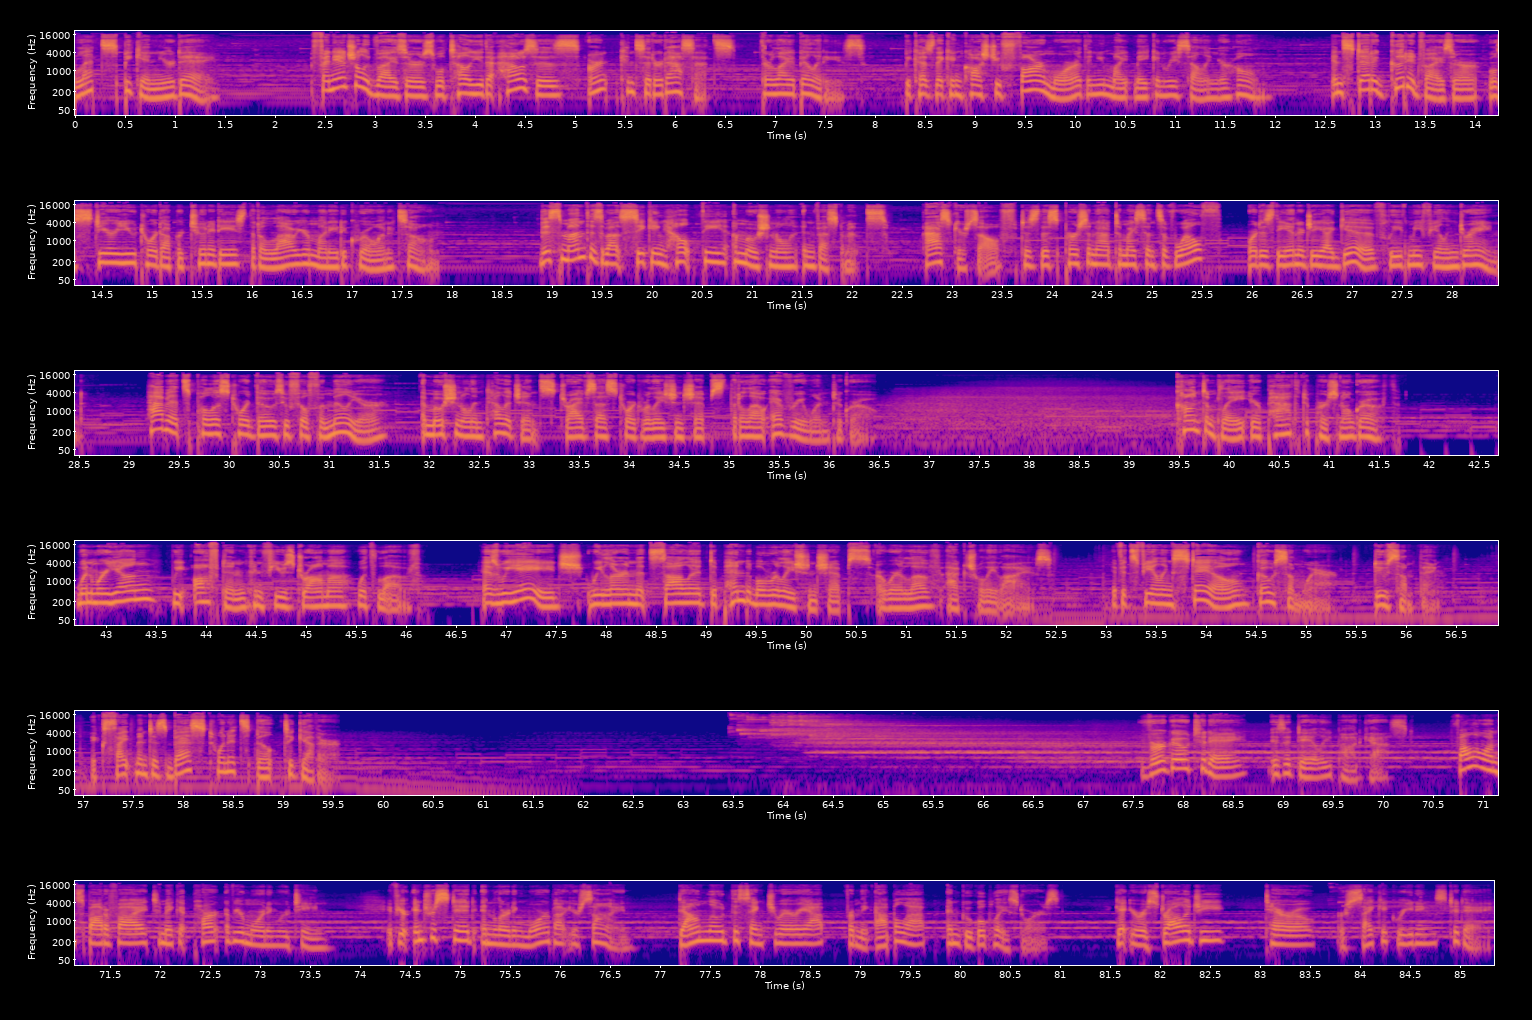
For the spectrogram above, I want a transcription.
Let's begin your day. Financial advisors will tell you that houses aren't considered assets, they're liabilities, because they can cost you far more than you might make in reselling your home. Instead, a good advisor will steer you toward opportunities that allow your money to grow on its own. This month is about seeking healthy emotional investments. Ask yourself Does this person add to my sense of wealth, or does the energy I give leave me feeling drained? Habits pull us toward those who feel familiar. Emotional intelligence drives us toward relationships that allow everyone to grow. Contemplate your path to personal growth. When we're young, we often confuse drama with love. As we age, we learn that solid, dependable relationships are where love actually lies. If it's feeling stale, go somewhere, do something. Excitement is best when it's built together. Virgo Today is a daily podcast. Follow on Spotify to make it part of your morning routine. If you're interested in learning more about your sign, download the Sanctuary app from the Apple app and Google Play stores. Get your astrology, tarot, or psychic readings today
